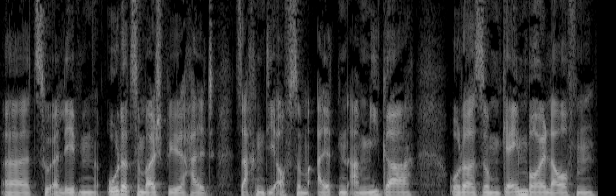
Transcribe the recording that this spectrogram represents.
äh, zu erleben. Oder zum Beispiel halt Sachen, die auf so einem alten Amiga oder so einem Gameboy laufen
